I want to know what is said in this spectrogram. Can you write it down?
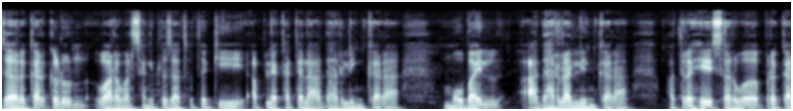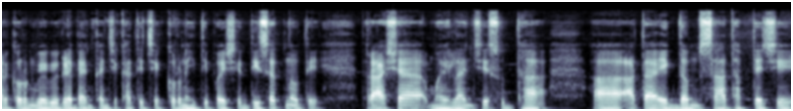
सरकारकडून वारंवार सांगितलं जात होतं की आपल्या खात्याला आधार लिंक करा मोबाईल आधारला लिंक करा मात्र हे सर्व प्रकार करून वेगवेगळ्या बँकांचे खाते चेक करूनही ते पैसे दिसत नव्हते. तर अशा महिलांचे सुद्धा आता एकदम सात हप्त्याचे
